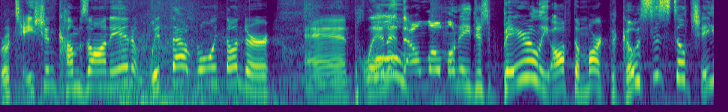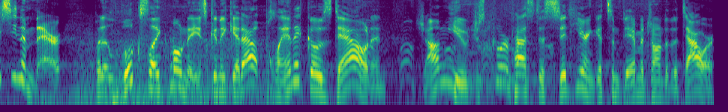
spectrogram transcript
rotation comes on in with that Rolling Thunder, and Planet Oh. down low, Monet just barely off the mark. The Ghost is still chasing him there, but it looks like Monet's going to get out. Planet goes down, and Zhang Yu just sort of has to sit here and get some damage onto the tower.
